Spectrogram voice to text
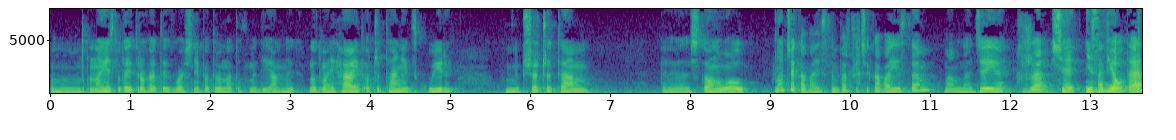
Mm, no jest tutaj trochę tych właśnie patronatów medialnych. Not My Height, Oczytaniec, Queer, mm, przeczytam, e, Stonewall. No ciekawa jestem, bardzo ciekawa jestem. Mam nadzieję, że się nie zawiodę.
